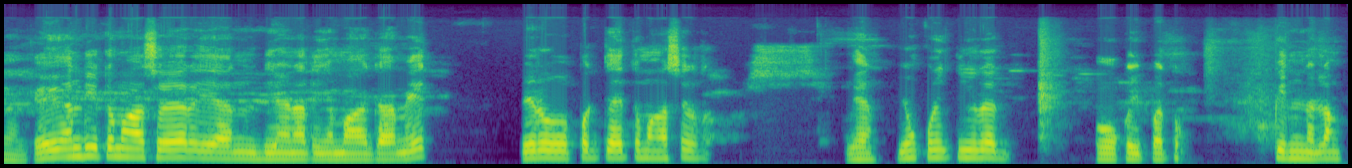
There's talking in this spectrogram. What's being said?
Yan. Kaya andito mga sir, yan, hindi na natin yung mga gamit. Pero pagka ito mga sir, yan, yung connecting rod, okay pa to. Pin na lang.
